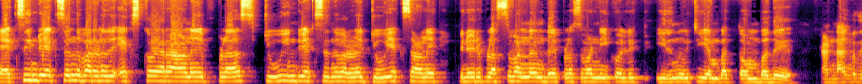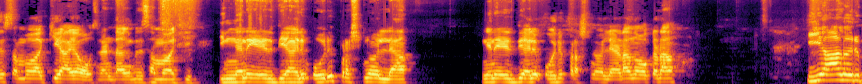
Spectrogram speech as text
എക്സ് ഇന്റു എക്സ് എന്ന് പറയുന്നത് എക്സ് സ്ക്വയർ ആണ് പ്ലസ് ടു ഇന്റു എക്സ് എന്ന് പറയുന്നത് ടു എക്സ് ആണ്. പിന്നെ ഒരു പ്ലസ് വൺ ഉണ്ട്. പ്ലസ് വൺ ഈക്വൽ ഇരുന്നൂറ്റി എൺപത്തി ഒമ്പത് രണ്ടാം കൃതി സമവാക്യായോ രണ്ടാം കൃതി സമവാക്യ. ഇങ്ങനെ എഴുതിയാലും ഒരു പ്രശ്നമില്ല ഇങ്ങനെ എഴുതിയാലും ഒരു പ്രശ്നമില്ല എടാ നോക്കടാ. ഇയാൾ ഒരു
